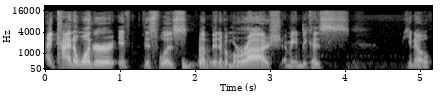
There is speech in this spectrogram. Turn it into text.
I kind of wonder if this was a bit of a mirage. I mean, because, you know,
